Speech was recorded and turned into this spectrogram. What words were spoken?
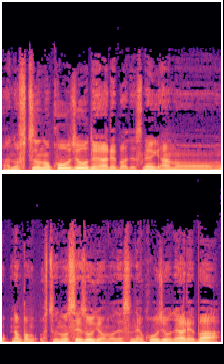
あの普通の工場であればですね、あのなんか普通の製造業のですね工場であれば、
